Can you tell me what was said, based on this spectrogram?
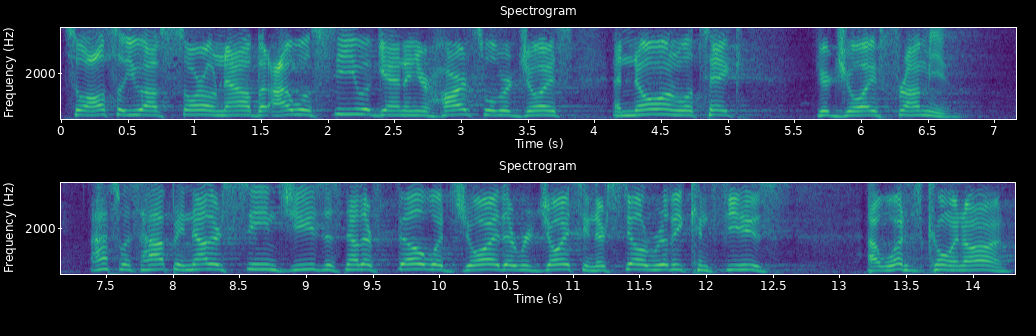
So also you have sorrow now, but I will see you again, and your hearts will rejoice, and no one will take your joy from you. That's what's happening. Now they're seeing Jesus. Now they're filled with joy. They're rejoicing. They're still really confused at what is going on.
